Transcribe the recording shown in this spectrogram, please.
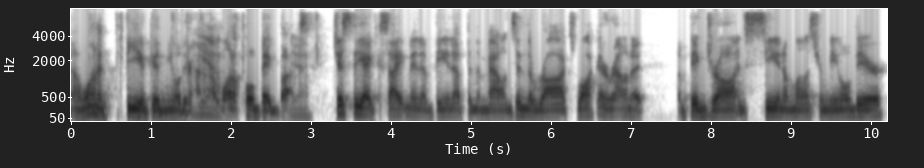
I want to be a good mule deer. Yeah. I want to pull big bucks. Yeah. Just the excitement of being up in the mountains, in the rocks, walking around a, a big draw and seeing a monster mule deer.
